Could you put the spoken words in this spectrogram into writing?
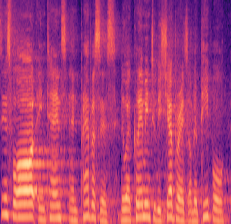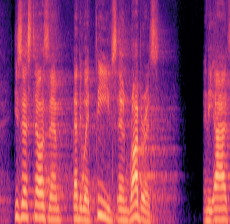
Since, for all intents and purposes, they were claiming to be shepherds of the people, Jesus tells them that they were thieves and robbers. And he adds,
